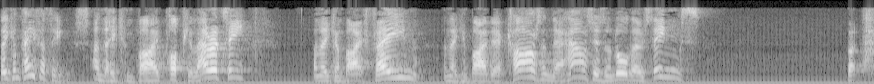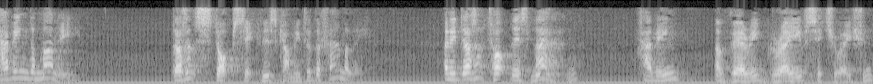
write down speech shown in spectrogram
they can pay for things. And they can buy popularity, and they can buy fame, and they can buy their cars and their houses and all those things. But having the money doesn't stop sickness coming to the family. And it doesn't stop this man having a very grave situation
